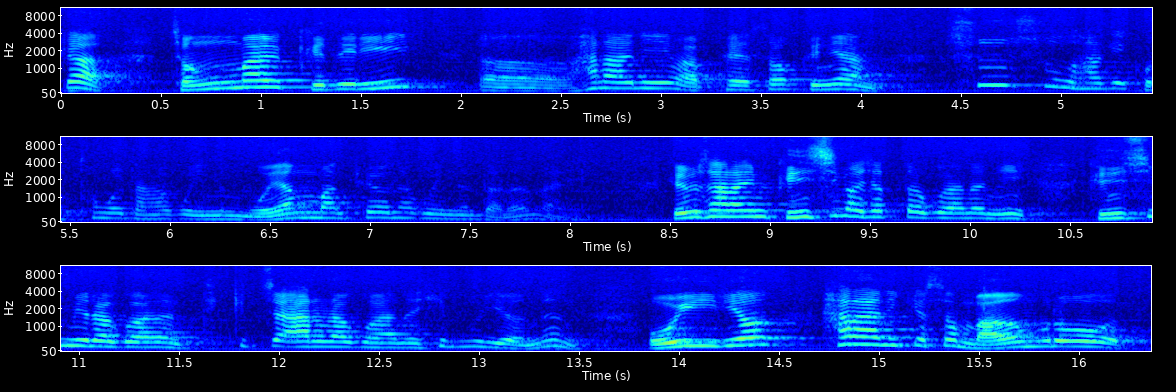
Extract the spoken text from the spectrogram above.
그러니까 정말 그들이 어, 하나님 앞에서 그냥 순수하게 고통을 당하고 있는 모양만 표현하고 있는 단어는 아니에요. 그러면서 하나님 근심하셨다고 하는 이 근심이라고 하는 티키짜르라고 하는 히브리어는 오히려 하나님께서 마음으로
